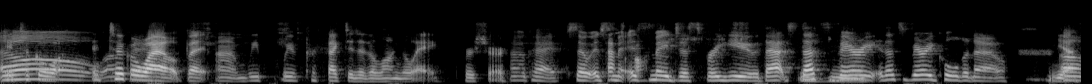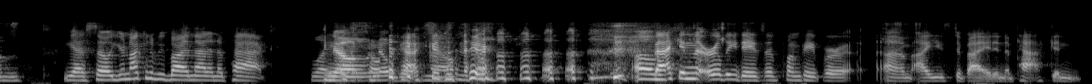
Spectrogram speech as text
it took a while. Oh, It took a while, but um, we we've perfected it along the way for sure. Okay, so it's ma- it's made just for you. That's that's Mhm. very that's very cool to know. Yes. Um, yeah, so you're not going to be buying that in a pack. Like No, no pack. no. um, Back in the early days of plum paper, um, I used to buy it in a pack and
